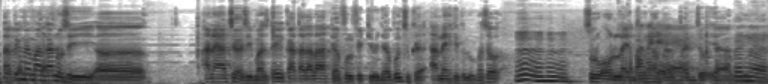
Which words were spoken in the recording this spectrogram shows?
tapi memang klarifikasi. anu sih eh, aneh aja sih maksudnya katakanlah ada full videonya pun juga aneh gitu loh masuk Hmm, hmm, hmm. suruh online aneh tambal ya. ban Cuk, ya Bener.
